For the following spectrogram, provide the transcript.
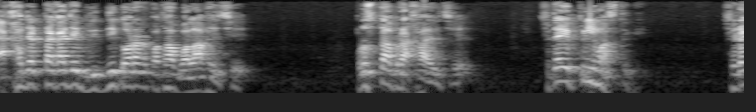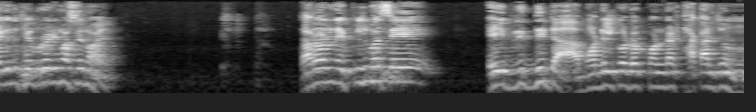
এক হাজার টাকা যে বৃদ্ধি করার কথা বলা হয়েছে, প্রস্তাব রাখা হয়েছে, সেটা এপ্রিল মাস থেকে। সেটা কিন্তু ফেব্রুয়ারি মাসে নয়। কারণ এপ্রিল মাসে এই বৃদ্ধিটা মডেল কোড অফ কন্ডাক্ট থাকার জন্য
